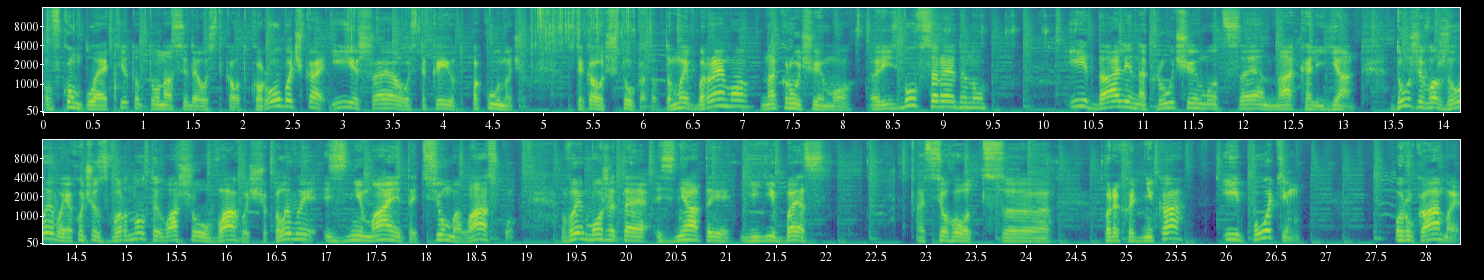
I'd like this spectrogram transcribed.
в комплекті, тобто у нас іде ось така от коробочка і ще ось такий от пакуночок. Ось така от штука. Тобто ми беремо, накручуємо різьбу всередину. І далі накручуємо це на кальян. Дуже важливо, я хочу звернути вашу увагу, що коли ви знімаєте цю меласку, ви можете зняти її без цього от е, переходника, і потім руками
